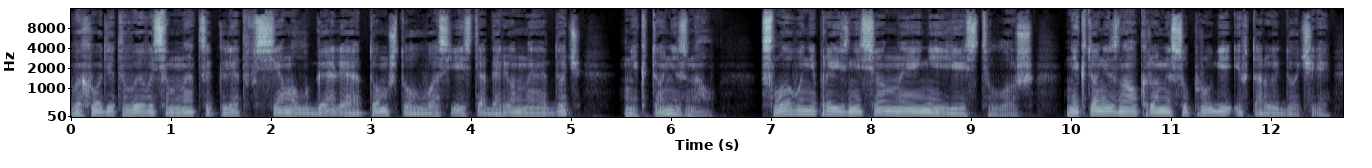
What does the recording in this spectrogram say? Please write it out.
Выходит, вы восемнадцать лет всем лгали о том, что у вас есть одаренная дочь? Никто не знал. Слово непроизнесенное не есть ложь. Никто не знал, кроме супруги и второй дочери —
